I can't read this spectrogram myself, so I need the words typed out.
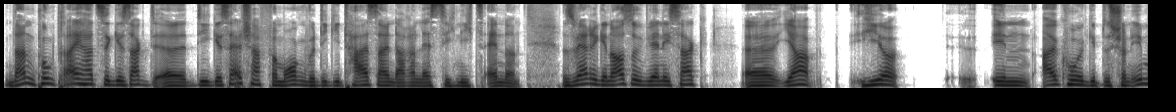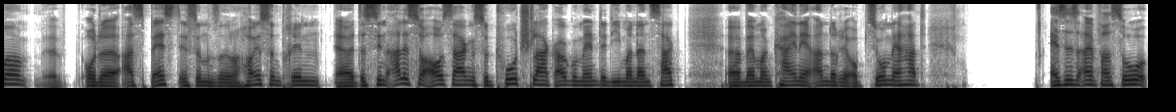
Dann Punkt drei hat sie gesagt, äh, die Gesellschaft von morgen wird digital sein, daran lässt sich nichts ändern. Das wäre genauso, wie wenn ich sag, äh, ja, hier in Alkohol gibt es schon immer äh, oder Asbest ist in unseren Häusern drin. Äh, das sind alles so Aussagen, so Totschlagargumente, die man dann sagt, äh, wenn man keine andere Option mehr hat. Es ist einfach so,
